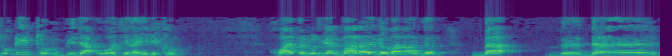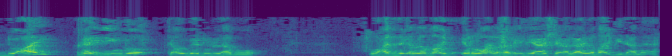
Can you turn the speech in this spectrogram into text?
سقيتم بدعوة غيركم. خواهي فرمزقار باران لو باراندن بدعاي غيرينجو كأو يدل لابو وحديث قال ضعيف إرواء الغليل يا شيخ العلم ضعيف دانا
